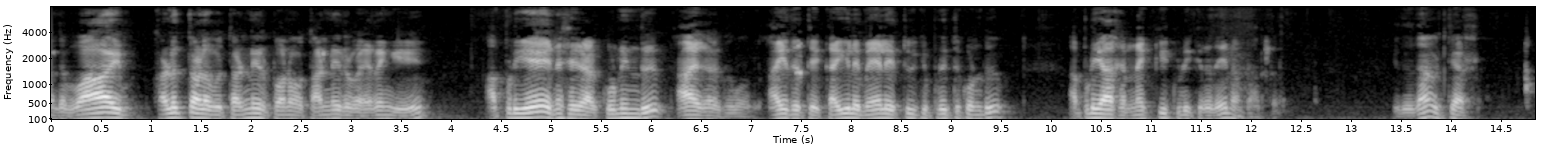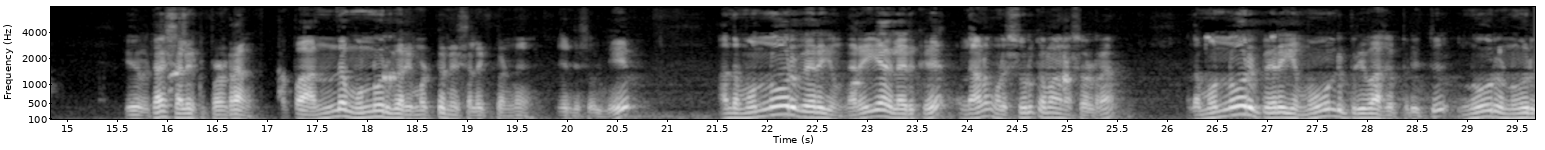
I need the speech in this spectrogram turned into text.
அந்த வாய் கழுத்தளவு தண்ணீர் போனோம். தண்ணீர் இறங்கி அப்படியே என்ன செய்கிறார் குனிந்து ஆயுதத்தை கையில் மேலே தூக்கி பிடித்து கொண்டு அப்படியாக நக்கி குடிக்கிறதை நான் பார்க்குறேன் இதுதான் வித்தியாசம். இதை தான் செலக்ட் பண்ணுறாங்க அப்போ அந்த முந்நூறு பேரை மட்டும் நீ செலக்ட் பண்ணு என்று சொல்லி அந்த முந்நூறு பேரையும் நிறைய அதில் இருக்குது இருந்தாலும் உங்களுக்கு சுருக்கமாக நான் சொல்கிறேன் அந்த முந்நூறு பேரையும் மூன்று பிரிவாக பிரித்து நூறு நூறு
